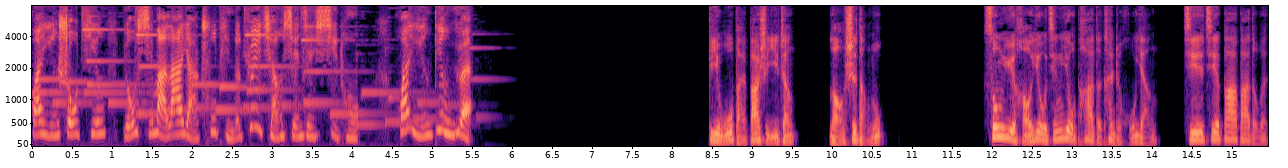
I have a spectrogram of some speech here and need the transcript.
欢迎收听由喜马拉雅出品的《最强仙剑系统》，欢迎订阅。第五百八十一章，老师挡路。宋玉豪又惊又怕的看着胡杨，结结巴巴的问：“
